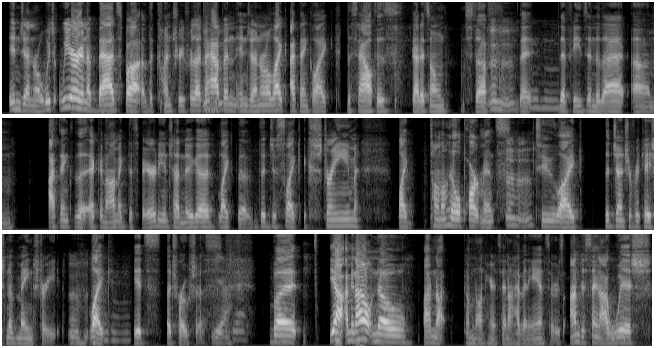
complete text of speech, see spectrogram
in general. Which we are in a bad spot of the country for that to Mhm. happen in general. Like I think like the South has got its own stuff Mhm. that Mhm. that feeds into that. Um, I think the economic disparity in Chattanooga, like the the just like extreme, like Tunnel Hill apartments Mm-hmm. to like the gentrification of Main Street, Mm-hmm. like Mhm. it's atrocious. yeah. Yeah. But yeah, I mean, I don't know. I'm not coming on here and saying I have any answers. I'm just saying I wish.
